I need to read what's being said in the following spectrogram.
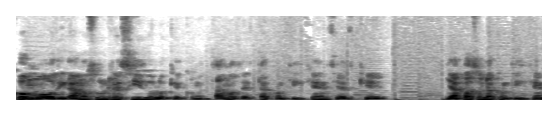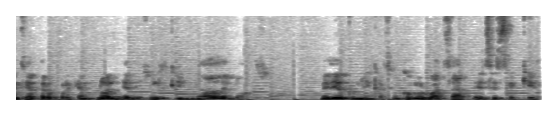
como digamos un residuo, lo que comentamos de esta contingencia es que ya pasó la contingencia, pero por ejemplo el uso indiscriminado de los medios de comunicación como el WhatsApp, ese se queda.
